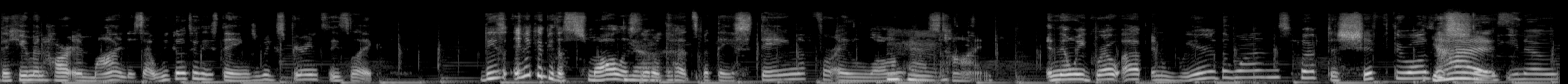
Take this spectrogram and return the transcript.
the human heart and mind is that we go through these things, we experience these like these and it could be the smallest yeah. little cuts, but they sting for a long mm-hmm. ass time. And then we grow up and we're the ones who have to shift through all this yes. shit, you know,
